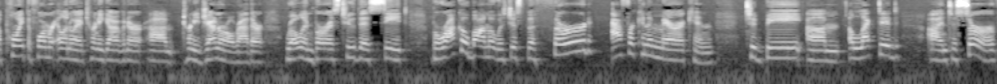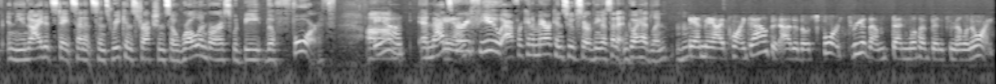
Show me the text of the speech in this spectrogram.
appoint the former Illinois Attorney Governor, um, Attorney General, rather, Roland Burris to this seat. Barack Obama was just the third African American to be um, elected. Uh, and to serve in the United States Senate since Reconstruction. So Roland Burris would be the fourth um, and, and that's and, very few African Americans who've served in the U.S. Senate. And go ahead, Lynn. Mm-hmm. And may I point out that out of those four, three of them then will have been from Illinois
